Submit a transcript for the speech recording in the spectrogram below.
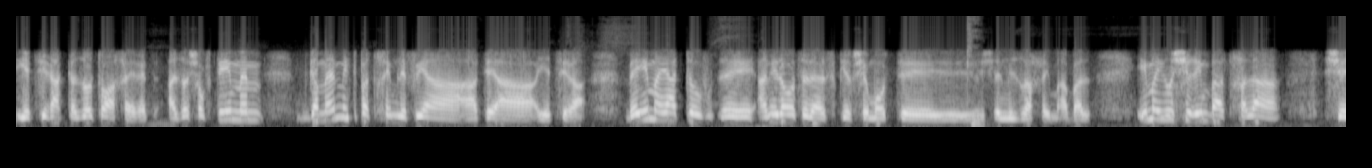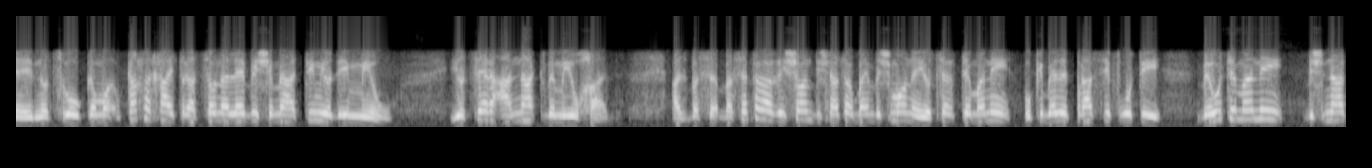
יצירה כזאת או אחרת, אז השופטים הם, גם הם מתפתחים לפי ה- ה- היצירה. ואם היה טוב, אה, אני לא רוצה להזכיר שמות אה, כן. של מזרחים, אבל אם היו שירים בהתחלה שנוצרו, כמו, קח לך את רצון הלוי שמעטים יודעים מיהו. יוצר ענק ומיוחד. אז בס, בספר הראשון בשנת 48, יוצר תימני, הוא קיבל את פרס ספרותי, והוא תימני בשנת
